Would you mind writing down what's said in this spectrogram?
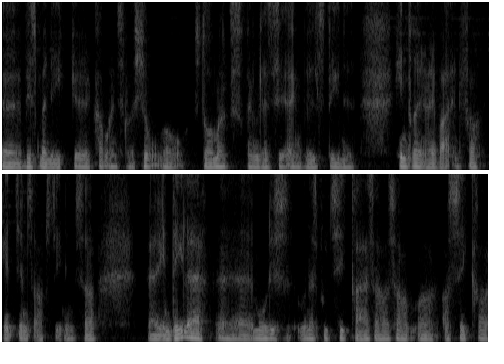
øh, hvis man ikke øh, kommer i en situation, hvor stormagtsrivalisering vil stene hindringer i vejen for Indiens opstigning. Så øh, en del af øh, Modis udenrigspolitik drejer sig også om at, at sikre,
